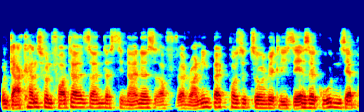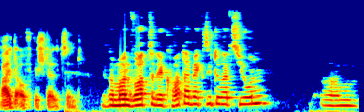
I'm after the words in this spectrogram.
Und da kann es von Vorteil sein, dass die Niners auf der Running Back-Position wirklich sehr, sehr gut und sehr breit aufgestellt sind. Nochmal ein Wort zu der Quarterback-Situation. Ähm,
